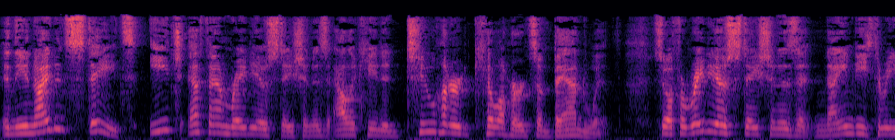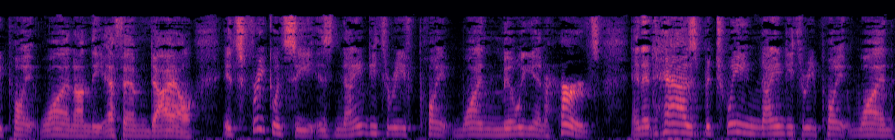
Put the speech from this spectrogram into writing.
In the United States, each FM radio station is allocated 200 kilohertz of bandwidth. So if a radio station is at 93.1 on the FM dial, its frequency is 93.1 million hertz, and it has between 93.1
